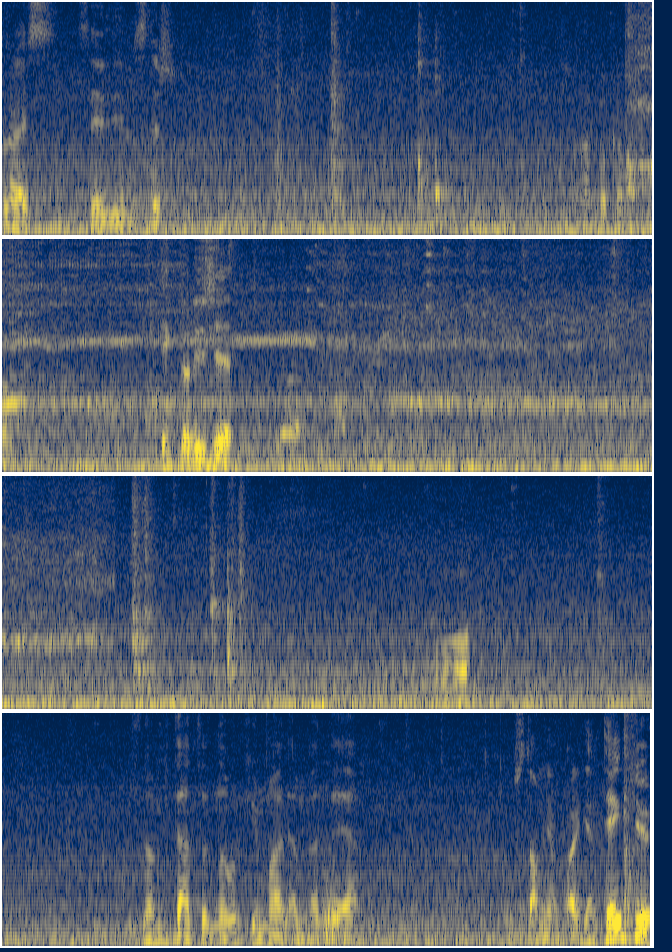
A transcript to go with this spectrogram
fries sevdiğimizdir. Bak bakalım. Teknoloji. Oh. Şuradan bir tane tadına bakayım madem ben de ya. Ustam yaparken. Thank you.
